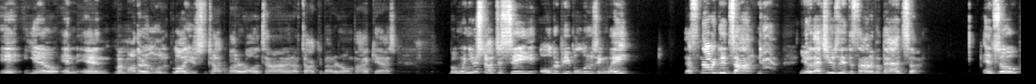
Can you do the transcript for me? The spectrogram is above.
it, you know, and, and my mother in law used to talk about it all the time, and I've talked about it on podcasts. But when you start to see older people losing weight, that's not a good sign. you know, that's usually the sign of a bad sign. And so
